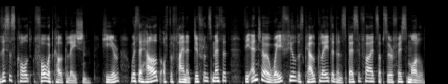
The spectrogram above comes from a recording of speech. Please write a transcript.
This is called forward calculation. Here, with the help of the finite difference method, the entire wave field is calculated in a specified subsurface model.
